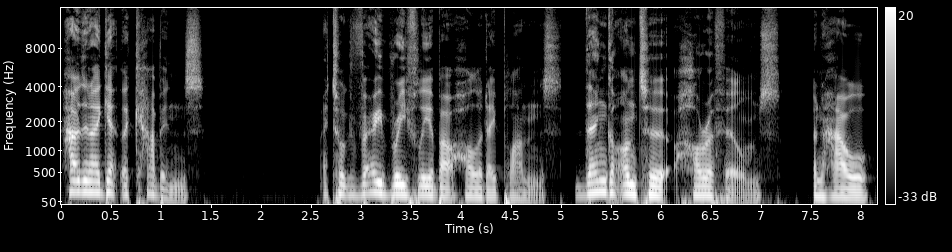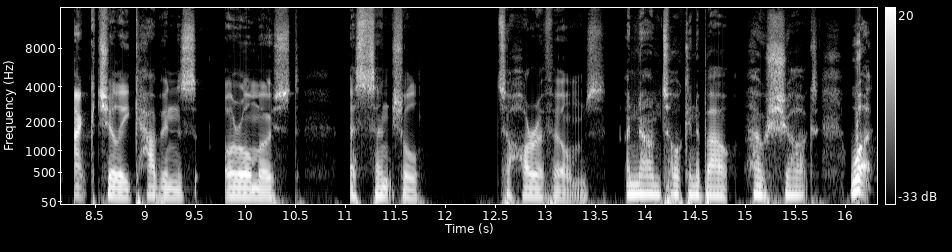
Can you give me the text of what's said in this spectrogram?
How did I get the cabins? I talked very briefly about holiday plans, then got onto horror films and how actually cabins are almost essential to horror films. And now I'm talking about how sharks. What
